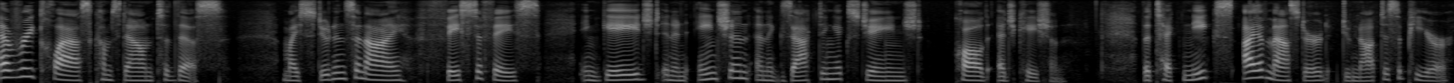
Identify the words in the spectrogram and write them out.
every class comes down to this my students and I, face to face, engaged in an ancient and exacting exchange called education. The techniques I have mastered do not disappear,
